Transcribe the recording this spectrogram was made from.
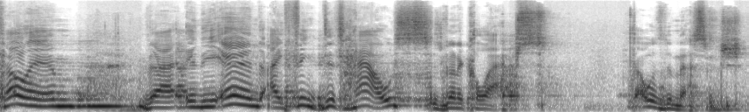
Tell him that in the end, I think this house is going to collapse. That was the message.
